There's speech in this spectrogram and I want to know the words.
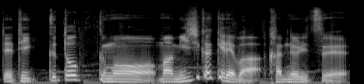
で TikTok もまあ短ければ完了率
